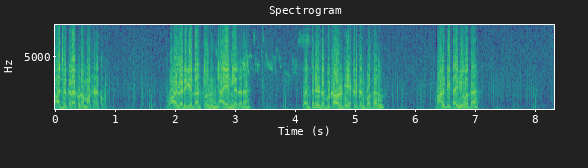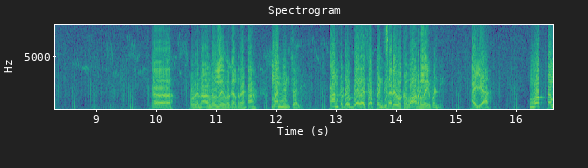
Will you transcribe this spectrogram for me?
బాధ్యత లేకుండా మాట్లాడుకో. వాళ్ళు అడిగే దాంట్లోనూ న్యాయం లేదనా? వెంటనే డబ్బు కావాలంటే ఎక్కడికని పోతారు వాళ్ళకి టైం ఇవ్వద్దా? ఒక నాలుగు రోజులు ఇవ్వగలరా? మన్నించాలి. అంత డబ్బు ఎలా చెప్పండి? సరే ఒక వారంలో ఇవ్వండి. అయ్యా మొత్తం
